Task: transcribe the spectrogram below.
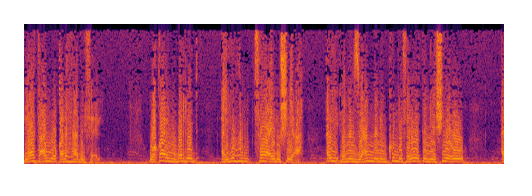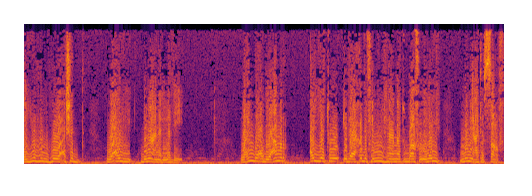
لا تعلق لها بالفعل. وقال المبرد أيهم فاعل شيعة؟ أي لننزعن من كل فريق يشيع أيهم هو أشد وأي بمعنى الذي. وعند أبي عمرو أية إذا حذف منها ما تضاف إليه منعت الصرف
